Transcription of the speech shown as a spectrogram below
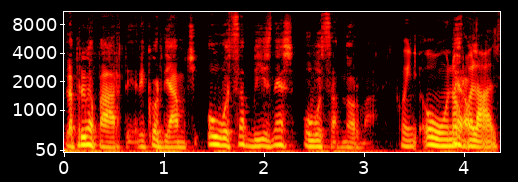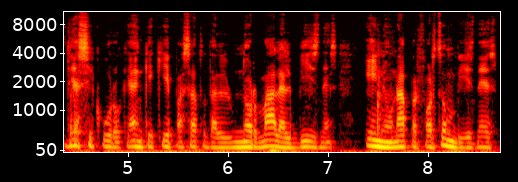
la prima parte, ricordiamoci, o WhatsApp Business o WhatsApp normale. Quindi o uno Però o Vi l'altro. assicuro che anche chi è passato dal normale al business e non ha per forza un business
